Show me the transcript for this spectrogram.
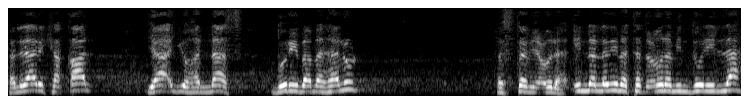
فلذلك قال يا أيها الناس ضرب مثل فاستمعوا له. إن الذين تدعون من دون الله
